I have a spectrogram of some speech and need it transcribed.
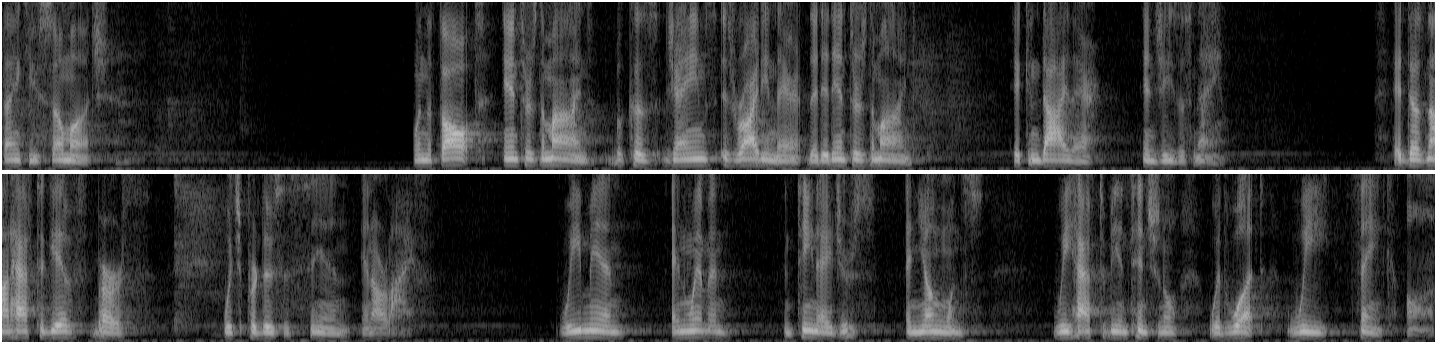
Thank you so much. When the thought enters the mind, because James is writing there that it enters the mind, it can die there in Jesus' name. It does not have to give birth, which produces sin in our life. We men and women and teenagers and young ones, we have to be intentional with what we think on.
